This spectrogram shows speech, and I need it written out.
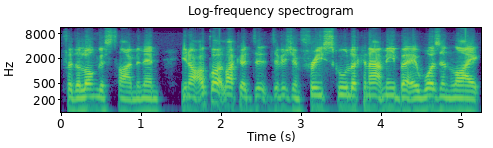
for the longest time. And then, you know, I got like a D- Division Three school looking at me, but it wasn't like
